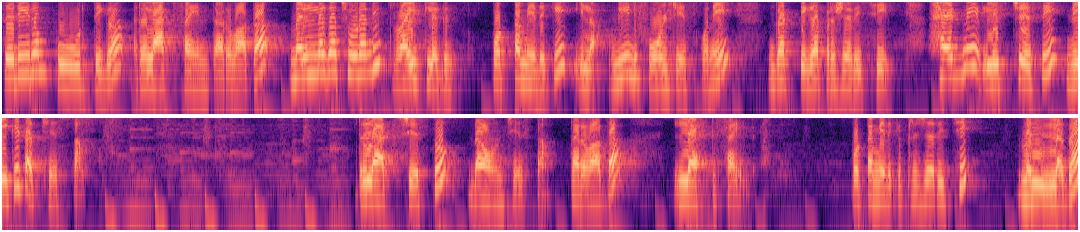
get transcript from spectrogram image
శరీరం పూర్తిగా రిలాక్స్ అయిన తర్వాత మెల్లగా చూడండి రైట్ లెగ్ని పొట్ట మీదకి ఇలా నీని ఫోల్డ్ చేసుకొని గట్టిగా ప్రెషర్ ఇచ్చి హెడ్ని లిఫ్ట్ చేసి నీకి టచ్ చేస్తాం. రిలాక్స్ చేస్తూ డౌన్ చేస్తాం. తర్వాత లెఫ్ట్ సైడ్ పొట్ట మీదకి ప్రెషర్ ఇచ్చి మెల్లగా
